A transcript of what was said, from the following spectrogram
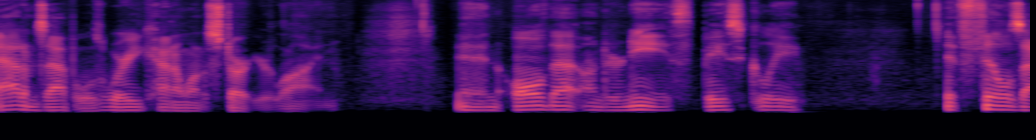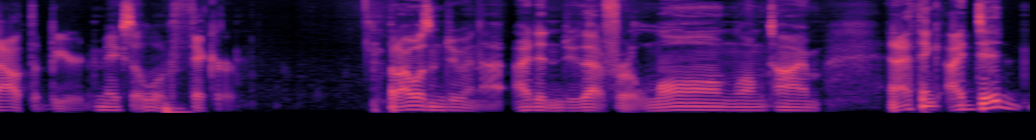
adam's apple is where you kind of want to start your line. And all that underneath basically it fills out the beard makes it look thicker but i wasn't doing that. I didn't do that for a long long time. And i think i did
